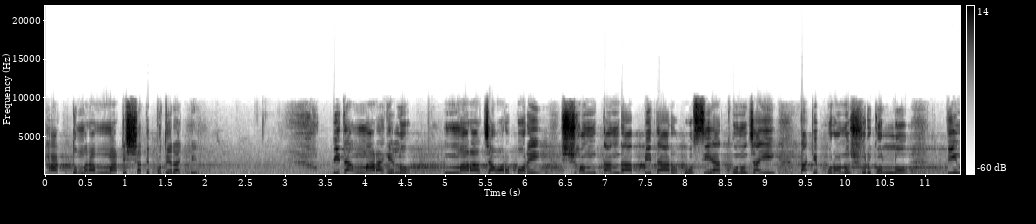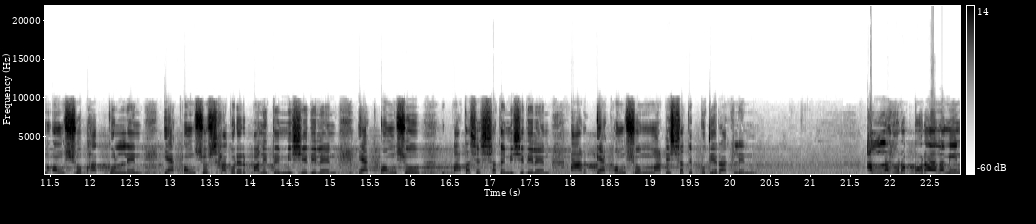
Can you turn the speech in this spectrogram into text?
ভাগ তোমরা মাটির সাথে পুঁতে রাখবে। পিতা মারা গেল। মারা যাওয়ার পরে সন্তানরা পিতার ওসিয়াত অনুযায়ী তাকে পুরানো শুরু করল। তিন অংশ ভাগ করলেন, এক অংশ সাগরের পানিতে মিশিয়ে দিলেন, এক অংশ বাতাসের সাথে মিশিয়ে দিলেন আর এক অংশ মাটির সাথে পুঁতে রাখলেন। আল্লাহ রব্বুল আলমিন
